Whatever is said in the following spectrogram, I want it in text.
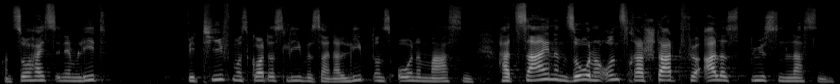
Und so heißt es in dem Lied, wie tief muss Gottes Liebe sein? Er liebt uns ohne Maßen, hat seinen Sohn in unserer Stadt für alles büßen lassen.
